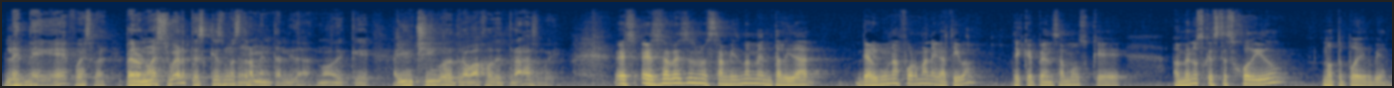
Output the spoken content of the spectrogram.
Le pegué, fue suerte. Pero no es suerte, es que es nuestra mentalidad, ¿no? De que hay un chingo de trabajo detrás, güey. Es, es a veces nuestra misma mentalidad de alguna forma negativa, de que pensamos que a menos que estés jodido, no te puede ir bien.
